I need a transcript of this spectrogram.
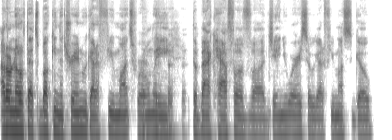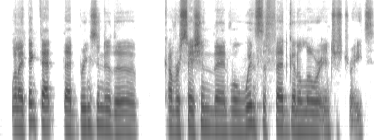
I don't know if that's bucking the trend. We got a few months. We're only the back half of uh, January, so we got a few months to go. Well, I think that that brings into the conversation then. Well, when's the Fed going to lower interest rates?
